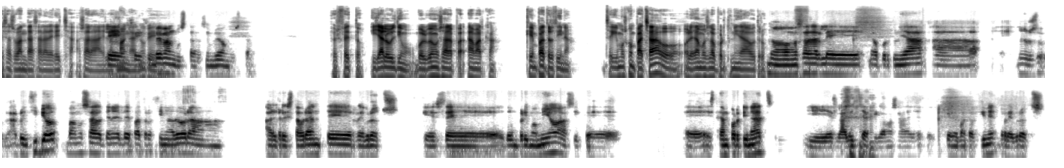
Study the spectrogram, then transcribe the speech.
Esas bandas a la derecha, o sea, en Sí, las mangas, sí, ¿no? Que- Siempre me han gustado, siempre me han gustado. Perfecto. Y ya lo último, volvemos a la, pa- a la marca. ¿Quién patrocina? ¿Seguimos con Pachá o, o le damos la oportunidad a otro? No, vamos a darle la oportunidad a. nos- al principio vamos a tener de patrocinador a- al restaurante Rebrots, que es de, de un primo mío, así que eh, está en Portinat y es la leche, así que vamos a que lo patrocine Rebrots,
